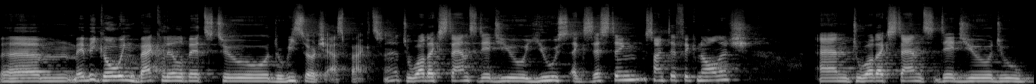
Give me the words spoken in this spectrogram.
Um, maybe going back a little bit to the research aspect. Uh, to what extent did you use existing scientific knowledge? And to what extent did you do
